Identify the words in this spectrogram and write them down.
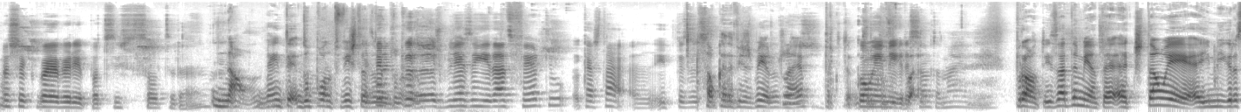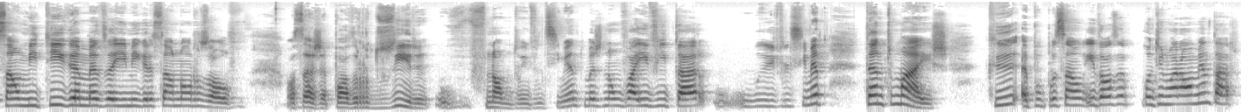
Acha que vai haver hipóteses de se alterar? Não, nem te, do ponto de vista Até do. porque as mulheres em idade fértil, cá está. E depois São cada vez menos, pois, não é? Porque, com porque, a imigração porque, também. Pronto, exatamente. A questão é a imigração mitiga, mas a imigração não resolve. Ou seja, pode reduzir o fenómeno do envelhecimento, mas não vai evitar o envelhecimento, tanto mais que a população idosa continuará a aumentar.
